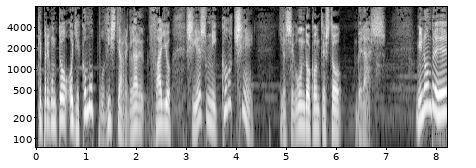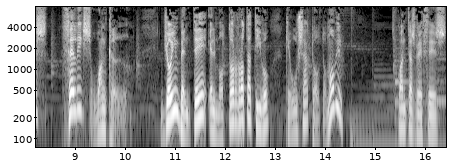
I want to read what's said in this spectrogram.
que preguntó Oye, ¿cómo pudiste arreglar el fallo si es mi coche? Y el segundo contestó, verás, mi nombre es Felix Wankel. Yo inventé el motor rotativo que usa tu automóvil. ¿Cuántas veces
